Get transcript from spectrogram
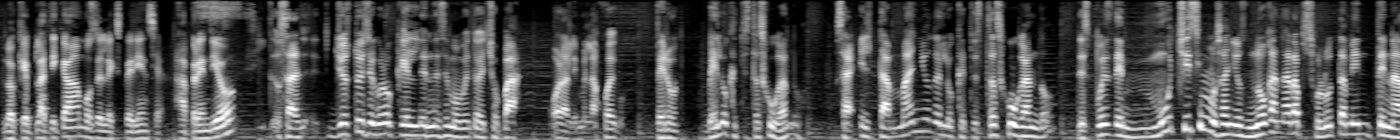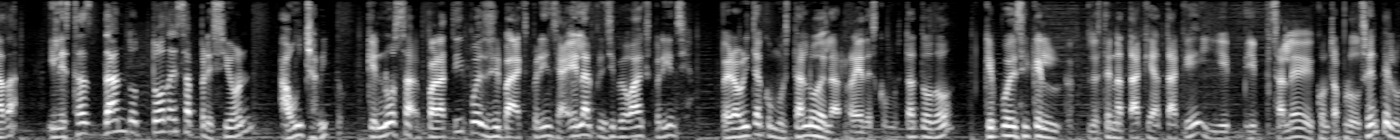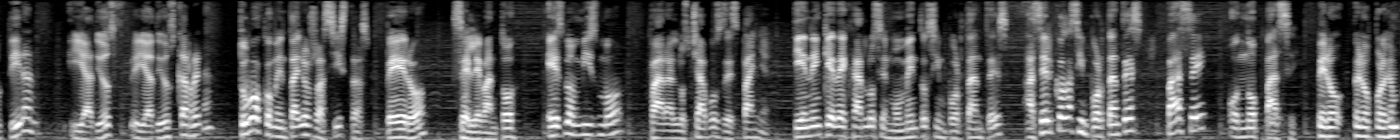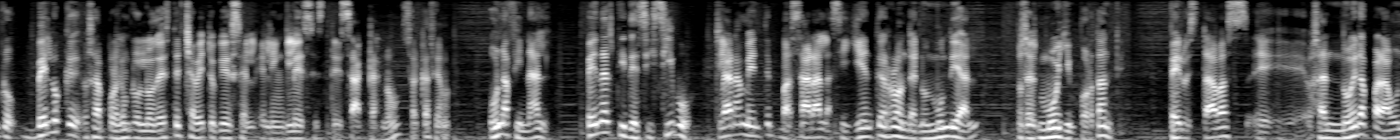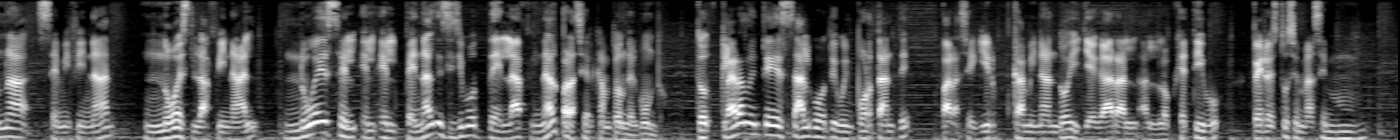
Lo que platicábamos de la experiencia, aprendió. O sea, yo estoy seguro que él en ese momento ha dicho, va, órale, me la juego. Pero ve lo que te estás jugando. O sea, el tamaño de lo que te estás jugando, después de muchísimos años no ganar absolutamente nada, y le estás dando toda esa presión a un chavito. Que no sabe, para ti puedes decir, va, experiencia. Él al principio va, experiencia. Pero ahorita como está lo de las redes, como está todo, ¿qué puede decir que le estén ataque, ataque y, y sale contraproducente? Lo tiran y adiós, y adiós carrera. Tuvo comentarios racistas, pero se levantó. Es lo mismo para los chavos de España. Tienen que dejarlos en momentos importantes, hacer cosas importantes, pase o no pase. Pero, pero por ejemplo, ve lo que, o sea, por ejemplo, lo de este chavito que es el, inglés, este, Saca, ¿no? Saca se llama. Una final, penalti decisivo. Claramente pasar a la siguiente ronda en un mundial, pues es muy importante. Pero estabas, eh, o sea, no era para una semifinal, no es la final, no es el, el, penal decisivo de la final para ser campeón del mundo. Entonces, claramente es algo, digo, importante para seguir caminando y llegar al, al, objetivo, pero esto se me hace,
